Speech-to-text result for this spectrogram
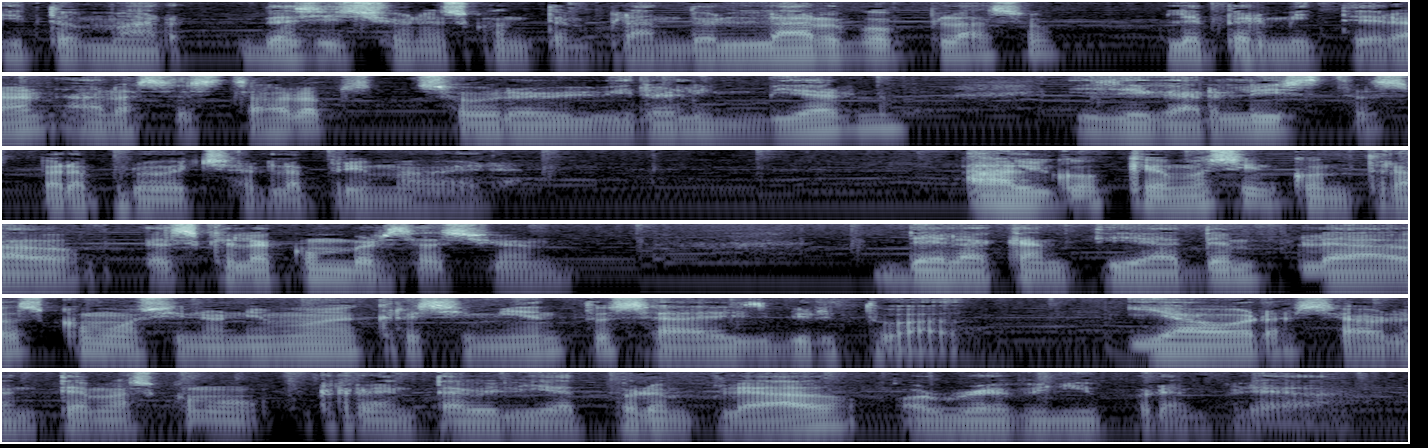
y tomar decisiones contemplando el largo plazo le permitirán a las startups sobrevivir el invierno y llegar listas para aprovechar la primavera. Algo que hemos encontrado es que la conversación de la cantidad de empleados como sinónimo de crecimiento se ha desvirtuado y ahora se hablan temas como rentabilidad por empleado o revenue por empleado.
